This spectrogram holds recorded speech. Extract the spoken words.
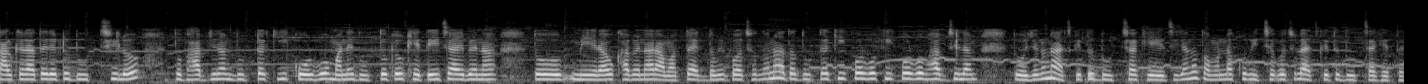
কালকে রাতের একটু দুধ ছিল, তো ভাবছিলাম দুধটা কি করব? মানে দুধ তো কেউ খেতেই চাইবে না, তো মেয়েরাও খাবে না আর আমার তো একদমই পছন্দ না, তো দুধটা কি করব কি করব ভাবছিলাম। তো ওই জন্য না আজকে একটু দুধ চা খেয়েছি, জানো তো? আমার না খুব ইচ্ছে করছিল আজকে একটু দুধ চা খেতে,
